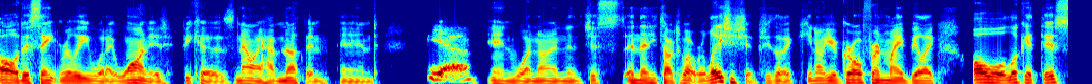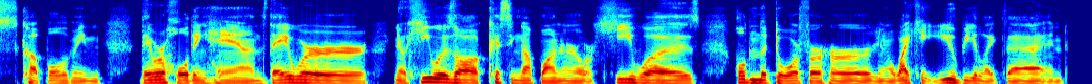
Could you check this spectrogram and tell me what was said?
oh, this ain't really what I wanted because now I have nothing, and Yeah. and whatnot. And then just and then he talked about relationships. He's like, you know, your girlfriend might be like, oh, well, look at this couple. I mean, they were holding hands. They were, you know, he was all kissing up on her, or he was holding the door for her. You know, why can't you be like that? And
